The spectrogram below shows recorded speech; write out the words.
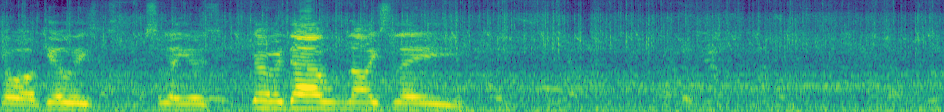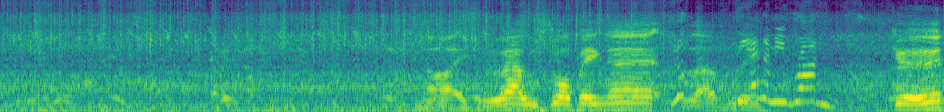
Go on, kill these slingers. Going down nicely. Nice. Morale's dropping there. Look, Lovely. the enemy runs. Good.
